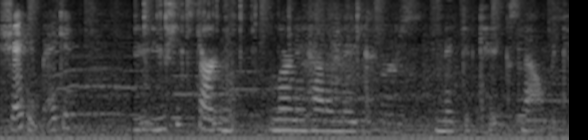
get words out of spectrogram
shaking, bacon. You, you should start learning how to make naked cakes now because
